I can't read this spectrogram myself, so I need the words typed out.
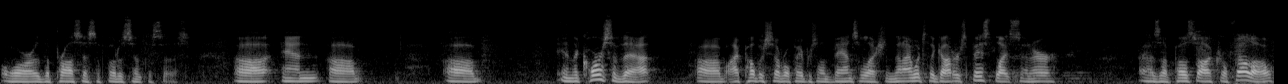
or the process of photosynthesis. Uh, and uh, uh, in the course of that, I published several papers on band selection. Then I went to the Goddard Space Flight Center as a postdoctoral fellow.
